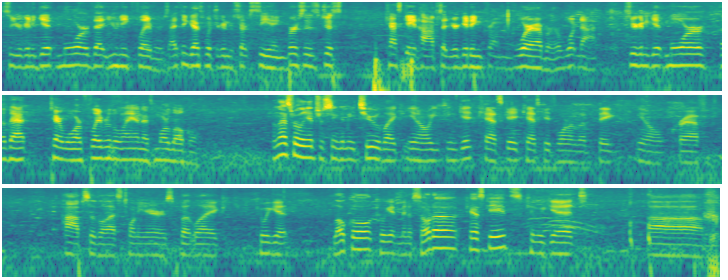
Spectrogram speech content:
So you're going to get more of that unique flavors. I think that's what you're going to start seeing versus just Cascade hops that you're getting from wherever or whatnot. So you're going to get more of that terroir flavor of the land that's more local. And that's really interesting to me too. Like you know, you can get Cascade. Cascade's one of the big you know craft hops of the last twenty years. But like, can we get local? Can we get Minnesota Cascades? Can we get? Um,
